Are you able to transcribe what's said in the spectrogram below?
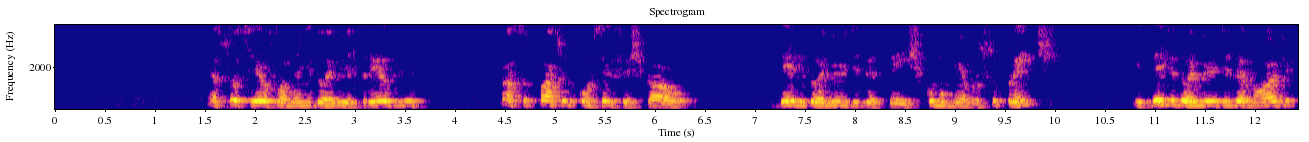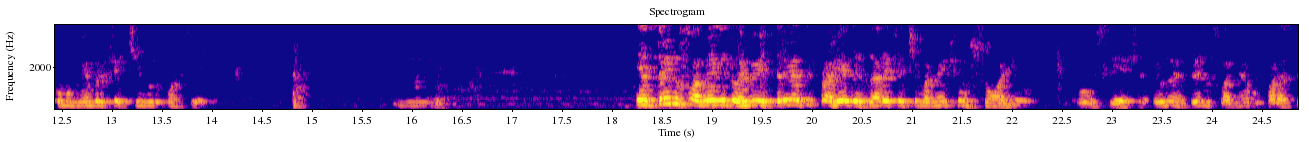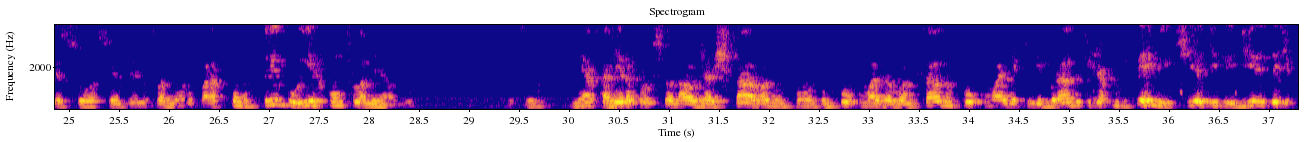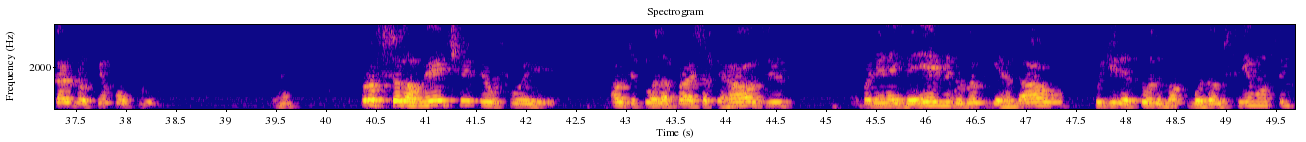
Associei o Flamengo em 2013, faço parte do Conselho Fiscal desde 2016 como membro suplente e desde 2019 como membro efetivo do Conselho. E entrei no Flamengo em 2013 para realizar efetivamente um sonho, ou seja, eu não entrei no Flamengo para ser sócio, eu entrei no Flamengo para contribuir com o Flamengo. minha carreira profissional já estava num ponto um pouco mais avançado, um pouco mais equilibrado, que já me permitia dividir e dedicar o meu tempo ao clube. Né? Profissionalmente, eu fui auditor da Pricewaterhouse, trabalhei na IBM, no Grupo Gerdau, fui diretor do Banco Bozano Simonsen,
